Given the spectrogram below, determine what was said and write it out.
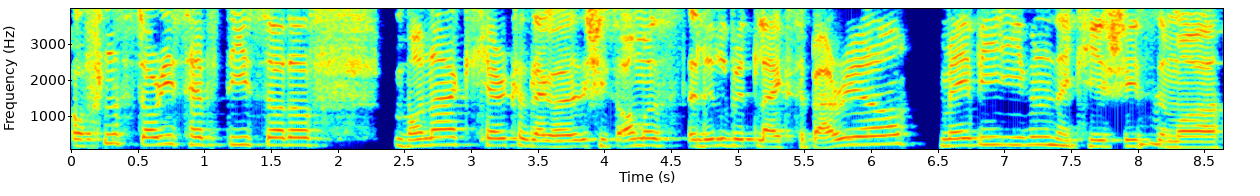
Often stories have these sort of monarch characters. Like uh, she's almost a little bit like Sebarial maybe even mm-hmm. like he, she's mm-hmm. more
